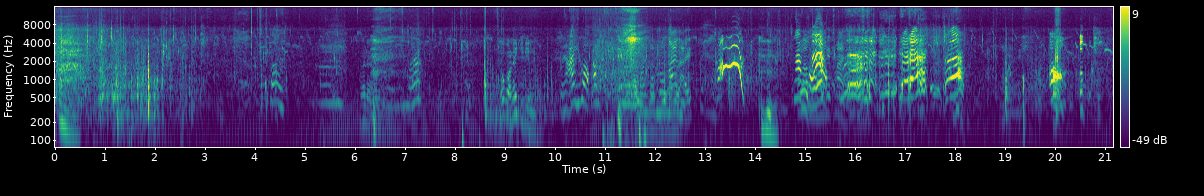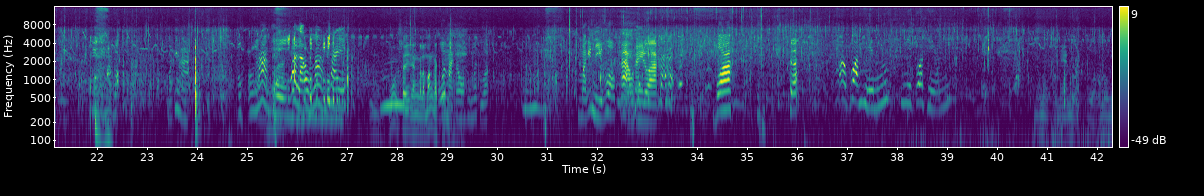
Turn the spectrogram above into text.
ไว้ไหนยกเอาได้กี่ดิน ไปหาอีบอกกัน เดินเดินเดิน นั่งขอเก็บมา ยี่สิบมาก็มา ที่หานั่งถ้าเรานั่งใส่โอ้ใส่ยังกระมังกระโอ้จุยหมากเนาคือมาตัวหมากินหนีพวกข้าวให้ดอกบัวก้อนหินมีก้อนหินน้องเขาแมนหมดหัวก็มันมี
